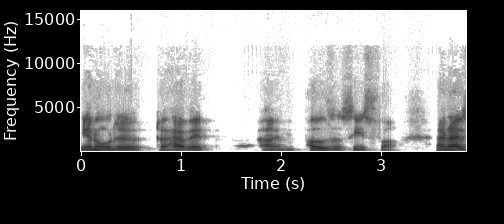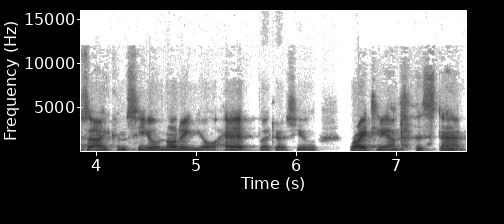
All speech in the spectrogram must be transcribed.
in order to have it impose a ceasefire. And as I can see you nodding your head, but as you rightly understand,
